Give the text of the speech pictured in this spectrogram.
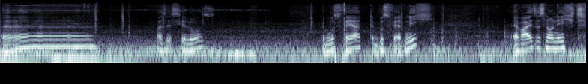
Äh, was ist hier los? Der Bus fährt, der Bus fährt nicht. Er weiß es noch nicht,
